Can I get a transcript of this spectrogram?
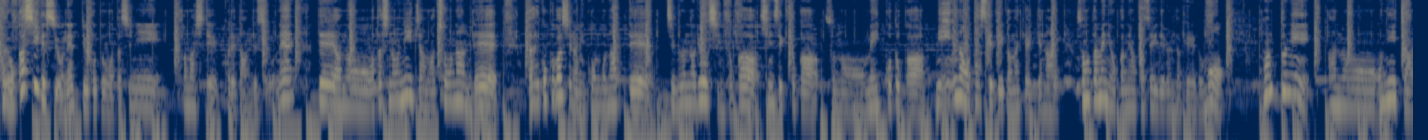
これおかしいですよねっていうことを私に話してくれたんですよね。であの私のお兄ちゃんは長男で大黒柱に今後なって自分の両親とか親戚とかその姪っ子とかみんなを助けていかなきゃいけないそのためにお金を稼いでるんだけれども本当にあのお兄ちゃん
